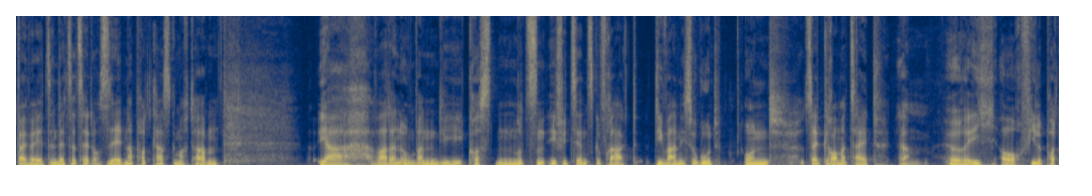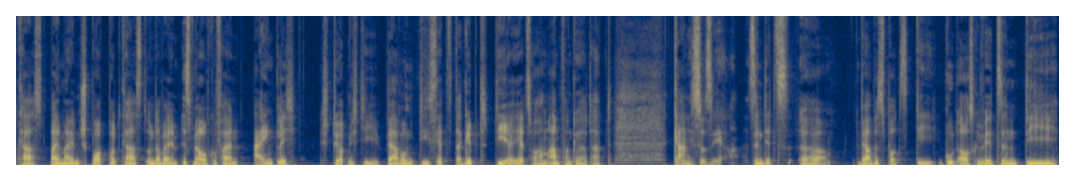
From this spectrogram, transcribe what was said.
weil wir jetzt in letzter Zeit auch seltener Podcast gemacht haben, ja, war dann irgendwann die Kosten-Nutzen-Effizienz gefragt. Die war nicht so gut. Und seit geraumer Zeit ähm, höre ich auch viele Podcasts bei meinem Sportpodcast und dabei ist mir aufgefallen, eigentlich stört mich die Werbung, die es jetzt da gibt, die ihr jetzt auch am Anfang gehört habt, gar nicht so sehr. Sind jetzt äh, Werbespots, die gut ausgewählt sind, die,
